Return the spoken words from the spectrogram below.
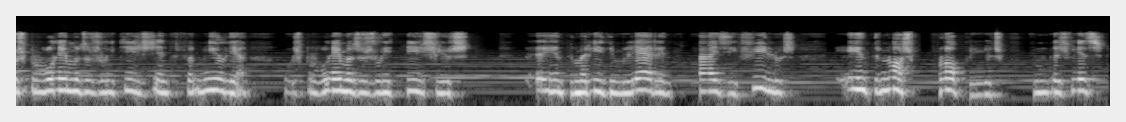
os problemas, os litígios entre família, os problemas, os litígios entre marido e mulher, entre pais e filhos, entre nós próprios, porque muitas vezes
